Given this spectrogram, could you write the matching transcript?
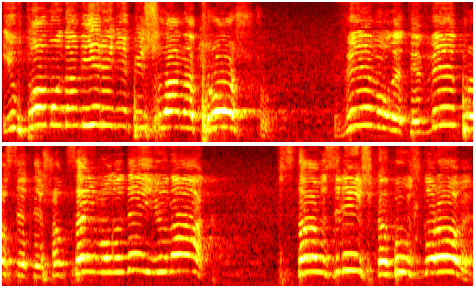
І в тому наміренні пішла на прощу вимолити, випросити, щоб цей молодий юнак встав з ліжка, був здоровим.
